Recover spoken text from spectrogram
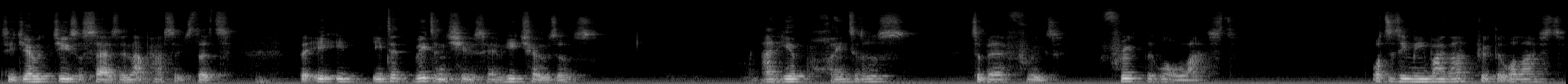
See, Jesus says in that passage that, that he, he, he did, we didn't choose him, he chose us. And he appointed us to bear fruit, fruit that will last. What does he mean by that? Fruit that will last?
